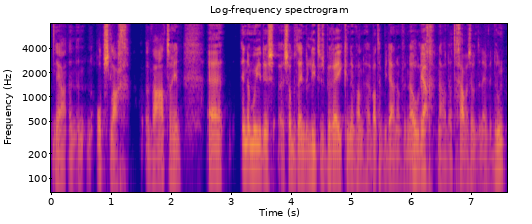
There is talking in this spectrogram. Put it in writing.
ja, een, een opslag water in. Eh, en dan moet je dus zometeen de liters berekenen van wat heb je daar nou voor nodig. Nou, dat gaan we zo meteen even doen.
